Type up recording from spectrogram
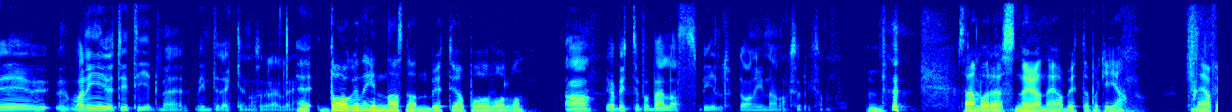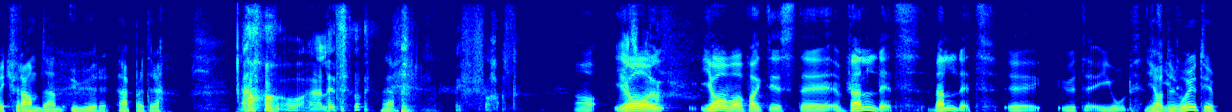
Eh, var ni ute i tid med vinterdäcken och sådär eller? Eh, Dagen innan snön bytte jag på Volvon. Ja, jag bytte på Bellas bil dagen innan också liksom. Sen var det snö när jag bytte på Kian. När jag fick fram den ur äppelträ. Ja, åh, härligt. Fy fan. Ja, jag, jag var faktiskt eh, väldigt, väldigt eh, ute i jord. Ja, du var ju typ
